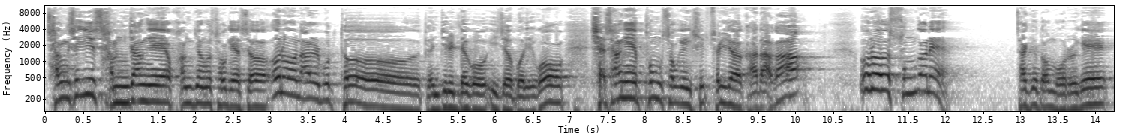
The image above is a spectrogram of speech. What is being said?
창세기 3장의 환경 속에서 어느 날부터 변질되고 잊어버리고 세상의 풍 속에 휩쓸려 가다가 어느 순간에 자기도 모르게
